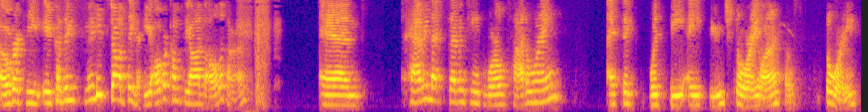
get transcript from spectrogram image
Over he because he's he's John Cena. He overcomes the odds all the time, and having that 17th world title reign, I think would be a huge storyline story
